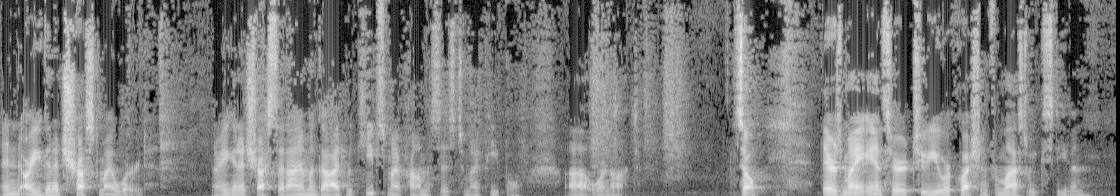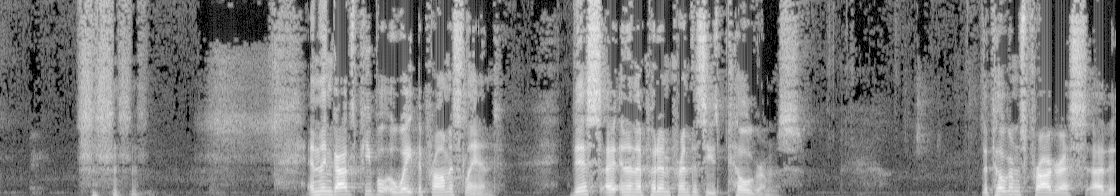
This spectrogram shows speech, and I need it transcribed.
And are you going to trust my word? Are you going to trust that I am a God who keeps my promises to my people uh, or not? So, there's my answer to your question from last week, Stephen. and then God's people await the promised land. This, uh, and then I put in parentheses, pilgrims. The Pilgrim's Progress, uh,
